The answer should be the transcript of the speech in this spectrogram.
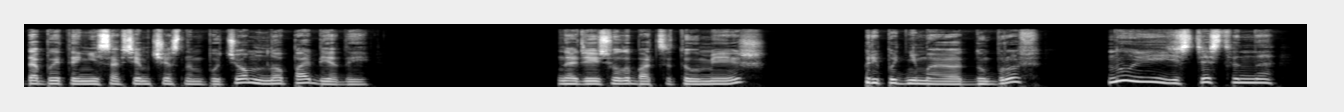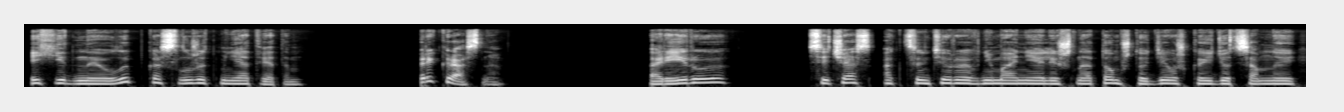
добытой не совсем честным путем, но победой. Надеюсь, улыбаться ты умеешь? Приподнимаю одну бровь, ну и, естественно, ехидная улыбка служит мне ответом. Прекрасно. Парирую, сейчас акцентируя внимание лишь на том, что девушка идет со мной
